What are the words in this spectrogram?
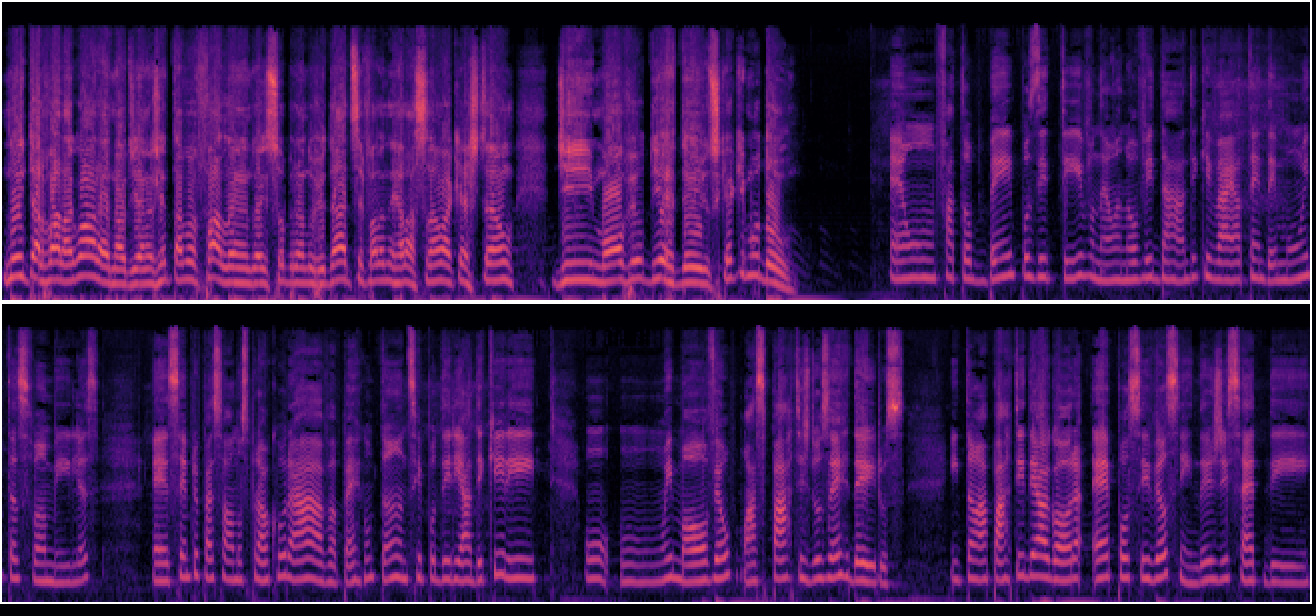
No intervalo agora, Naldiana, a gente estava falando aí sobre uma novidade, você falando em relação à questão de imóvel de herdeiros. O que é que mudou? É um fator bem positivo, né? Uma novidade que vai atender muitas famílias é, sempre o pessoal nos procurava perguntando se poderia adquirir um, um imóvel, as partes dos herdeiros. Então, a partir de agora, é possível sim, desde 7 de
